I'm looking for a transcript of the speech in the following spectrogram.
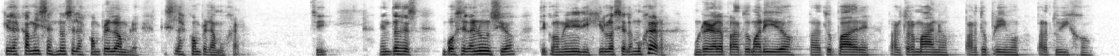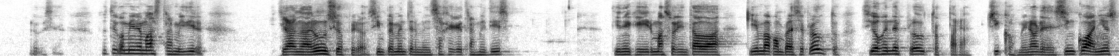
que las camisas no se las compre el hombre, que se las compre la mujer. ¿sí? Entonces, vos el anuncio te conviene dirigirlo hacia la mujer. Un regalo para tu marido, para tu padre, para tu hermano, para tu primo, para tu hijo, lo que sea. Entonces te conviene más transmitir, tirando anuncios, pero simplemente el mensaje que transmitís tiene que ir más orientado a quién va a comprar ese producto. Si vos vendes productos para chicos menores de 5 años,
